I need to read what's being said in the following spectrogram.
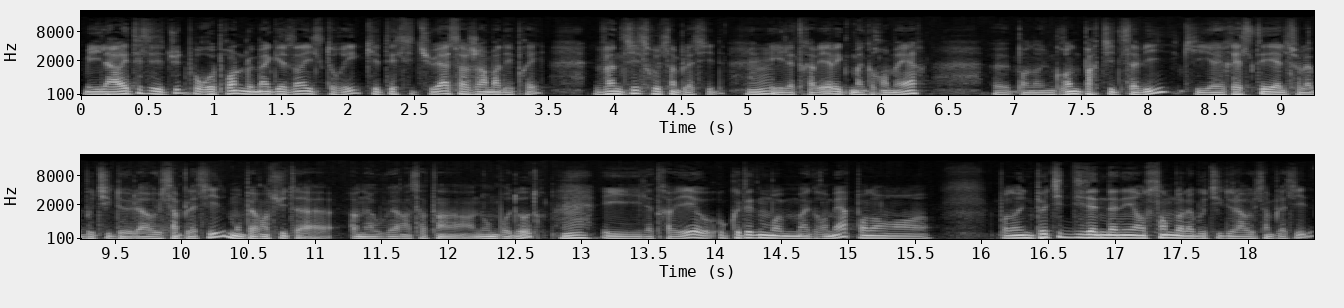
Mais il a arrêté ses études pour reprendre le magasin historique qui était situé à Saint-Germain-des-Prés, 26 rue Saint-Placide. Hmm. Et il a travaillé avec ma grand-mère euh, pendant une grande partie de sa vie, qui est restée, elle, sur la boutique de la rue Saint-Placide. Mon père ensuite a- en a ouvert un certain nombre d'autres. Hmm. Et il a travaillé aux aux côtés de ma grand-mère pendant, pendant une petite dizaine d'années ensemble dans la boutique de la rue Saint-Placide.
